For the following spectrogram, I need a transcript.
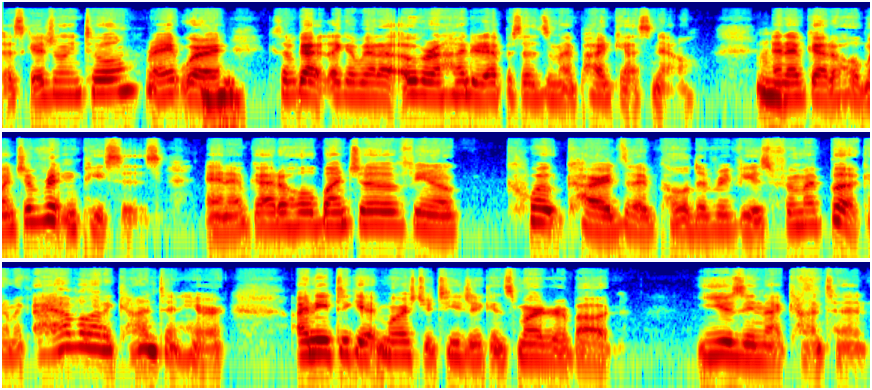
a scheduling tool, right? Where because mm-hmm. I've got like I've got a, over a hundred episodes of my podcast now, mm-hmm. and I've got a whole bunch of written pieces, and I've got a whole bunch of you know quote cards that I pulled of reviews from my book. I'm like, I have a lot of content here. I need to get more strategic and smarter about using that content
